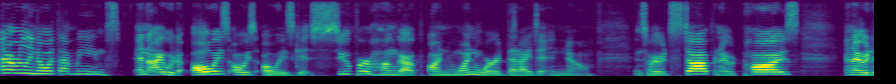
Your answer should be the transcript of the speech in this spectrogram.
I don't really know what that means. And I would always, always, always get super hung up on one word that I didn't know. And so I would stop and I would pause and I would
